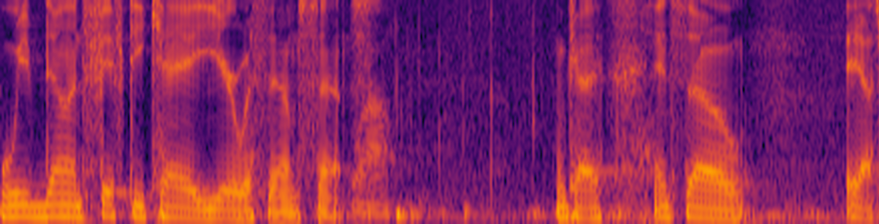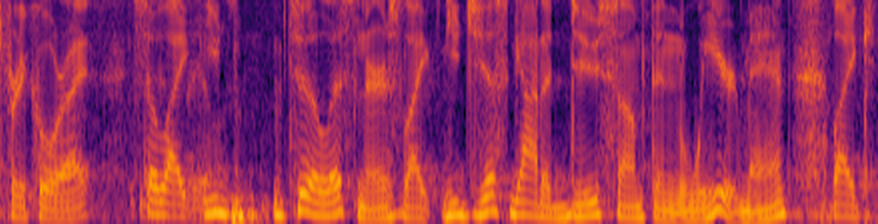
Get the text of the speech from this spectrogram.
We've done 50k a year with them since. Wow. Okay, and so yeah, it's pretty cool, right? So like you awesome. to the listeners, like you just got to do something weird, man. Like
